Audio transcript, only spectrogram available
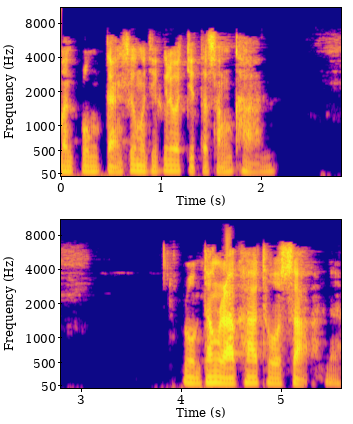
มันปรุงแต่งซึ่งบางทีก็เรียกว่าจิตสังขาร รวมทั้งราคาโทสะนะ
